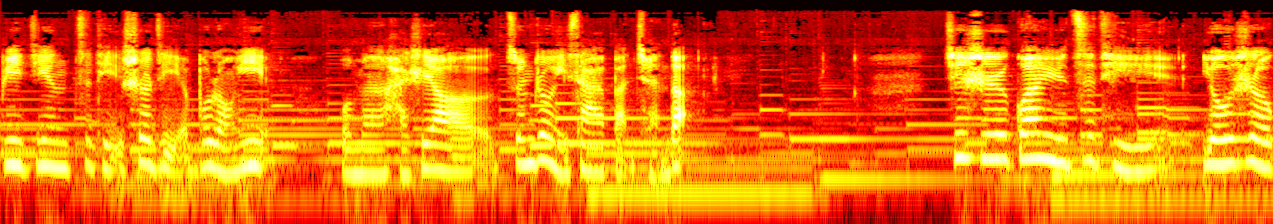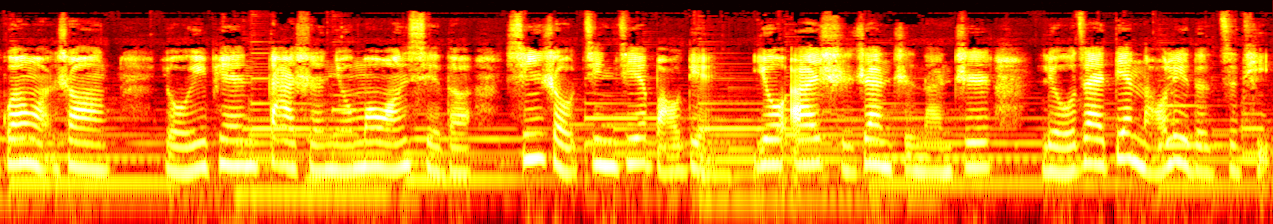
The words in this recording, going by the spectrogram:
毕竟字体设计也不容易，我们还是要尊重一下版权的。其实关于字体，优设官网上有一篇大神牛魔王写的《新手进阶宝典 UI 实战指南之留在电脑里的字体》，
